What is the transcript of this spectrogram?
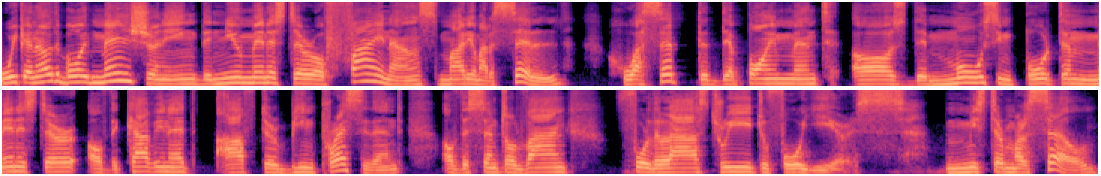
We cannot avoid mentioning the new Minister of Finance, Mario Marcel, who accepted the appointment as the most important minister of the cabinet after being president of the central bank for the last three to four years. Mr. Marcel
